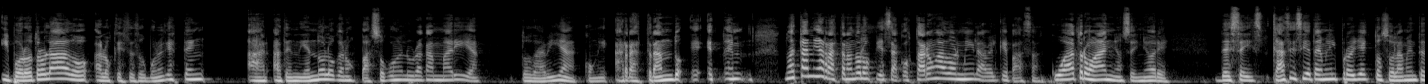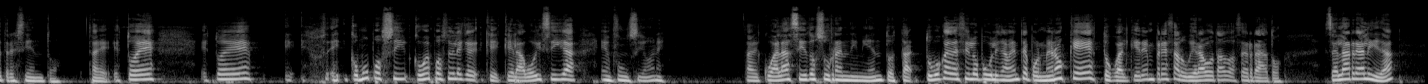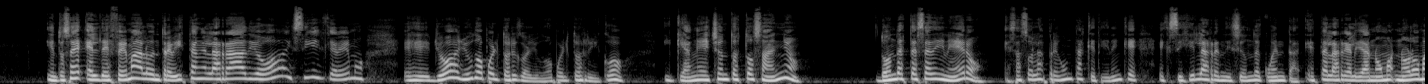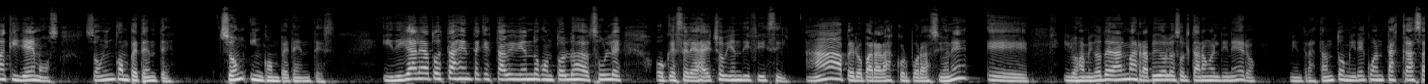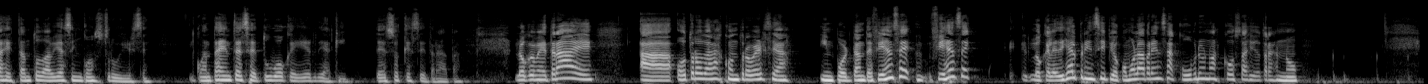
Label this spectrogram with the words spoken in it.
y por otro lado a los que se supone que estén atendiendo lo que nos pasó con el huracán María, todavía arrastrando, eh, eh, em, no están ni arrastrando los pies, se acostaron a dormir a ver qué pasa. Cuatro años, señores, de seis, casi siete mil proyectos, solamente 300. Esto es, esto es, eh, ¿cómo, ¿cómo es posible que, la BOI siga en funciones? Tal cual ha sido su rendimiento. tuvo que decirlo públicamente, por menos que esto, cualquier empresa lo hubiera votado hace rato. Esa es la realidad. Y entonces el de FEMA lo entrevistan en la radio, ay, sí, queremos, eh, yo ayudo a Puerto Rico, ayudo a Puerto Rico. ¿Y qué han hecho en todos estos años? ¿Dónde está ese dinero? Esas son las preguntas que tienen que exigir la rendición de cuentas. Esta es la realidad, no lo maquillemos, son incompetentes, son incompetentes. Y dígale a toda esta gente que está viviendo con todos los azules o que se les ha hecho bien difícil. Ah, pero para las corporaciones eh, y los amigos del alma rápido le soltaron el dinero. Mientras tanto, mire cuántas casas están todavía sin construirse y cuánta gente se tuvo que ir de aquí. De eso es que se trata. Lo que me trae a otra de las controversias importantes. Fíjense, fíjense lo que le dije al principio, cómo la prensa cubre unas cosas y otras no.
